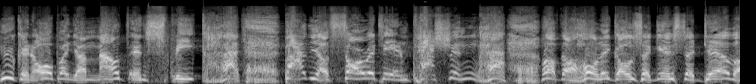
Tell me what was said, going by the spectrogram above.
you can open your mouth and speak by the authority and passion of the Holy Ghost against the devil.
